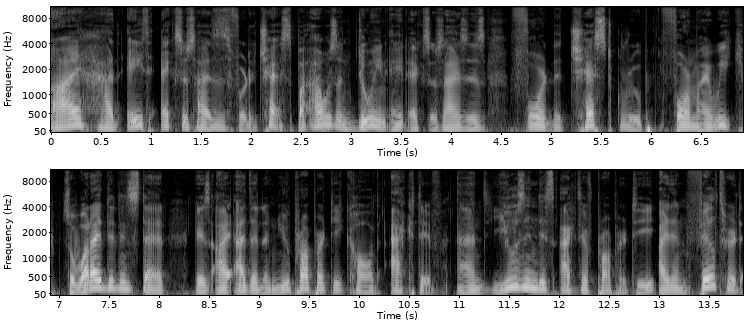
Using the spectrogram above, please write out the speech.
I had eight exercises for the chest, but I wasn't doing eight exercises for the chest group for my week. So, what I did instead is I added a new property called active. And using this active property, I then filtered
